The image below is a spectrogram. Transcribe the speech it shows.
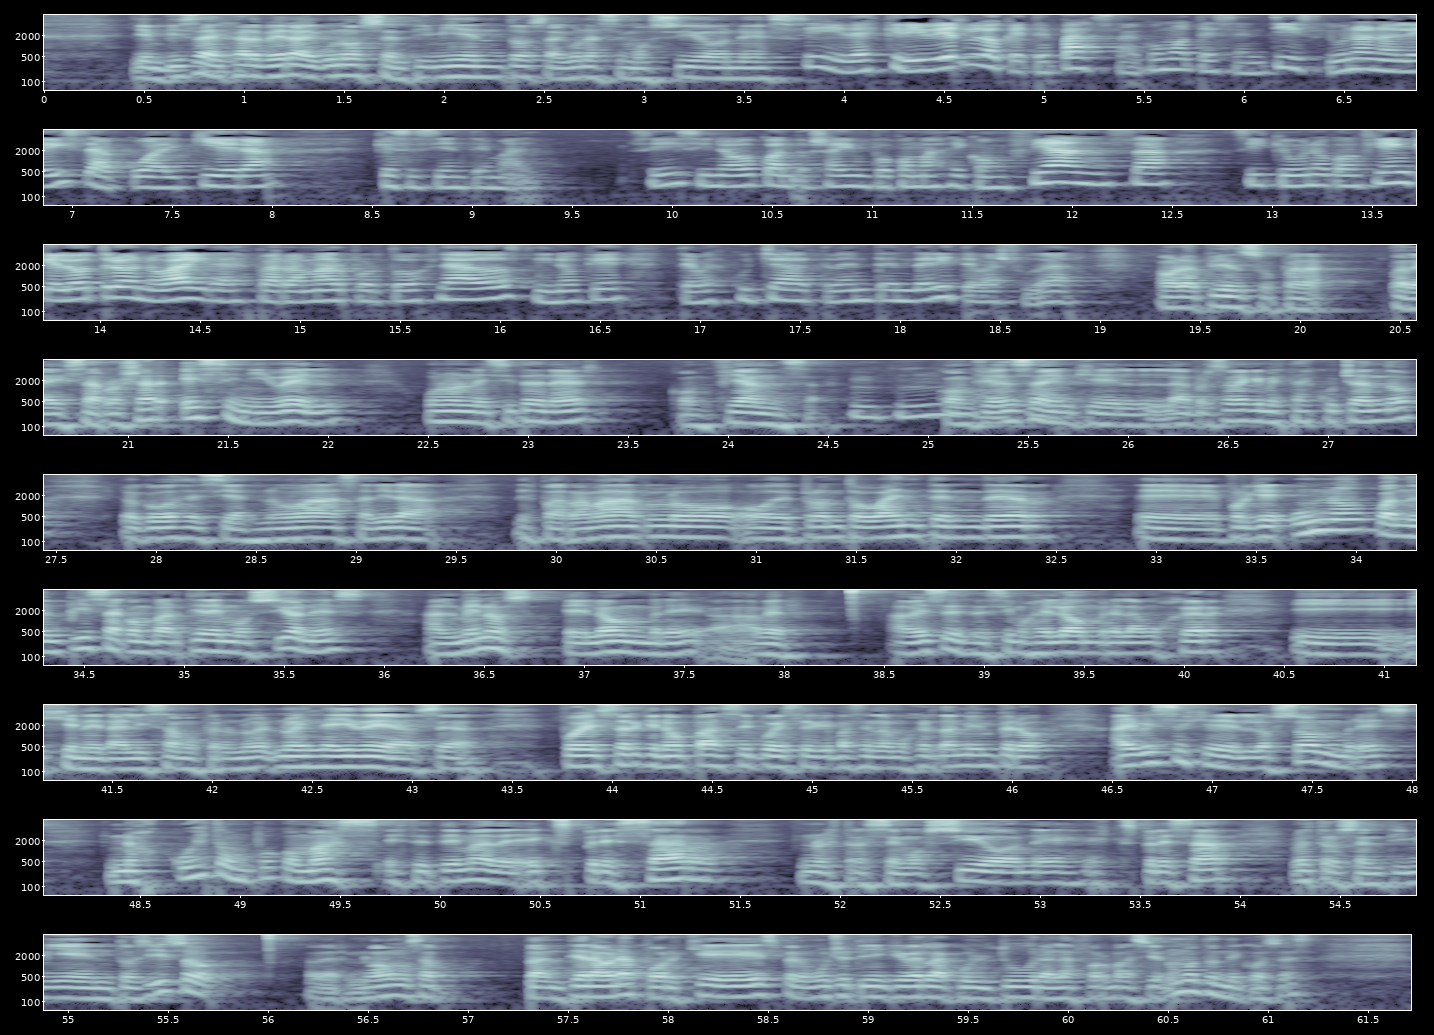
y empieza a dejar ver algunos sentimientos, algunas emociones. Sí, describir lo que te pasa, cómo te sentís, que uno no le dice a cualquiera que se siente mal, ¿sí? sino cuando ya hay un poco más de confianza, ¿sí? que uno confía en que el otro no va a ir a desparramar por todos lados, sino que te va a escuchar, te va a entender y te va a ayudar. Ahora pienso, para, para desarrollar ese nivel, uno necesita tener confianza. confianza en que la persona que me está escuchando, lo que vos decías, no va a salir a desparramarlo o de pronto va a entender, eh, porque uno cuando empieza a compartir emociones, al menos el hombre, a ver, a veces decimos el hombre, la mujer y, generalizamos, pero no, no, es la idea, o sea, puede ser que no pase, puede ser que pase en la mujer también, pero hay veces que los hombres nos cuesta un poco más este tema de expresar nuestras emociones, expresar nuestros sentimientos y eso, a ver, no vamos a plantear ahora por qué es, pero mucho tiene que ver la cultura, la formación, un montón de cosas.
